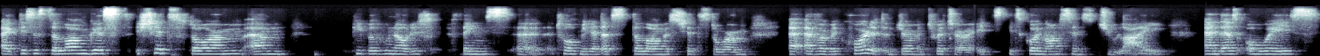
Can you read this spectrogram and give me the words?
Like this is the longest shitstorm. Um, people who notice things uh, told me that that's the longest shitstorm uh, ever recorded in german twitter. It's it's going on since july. And there's always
